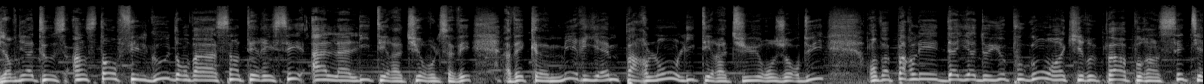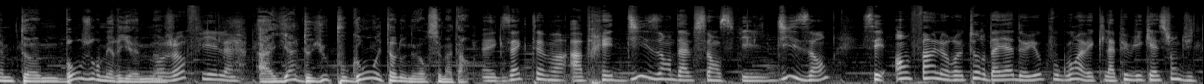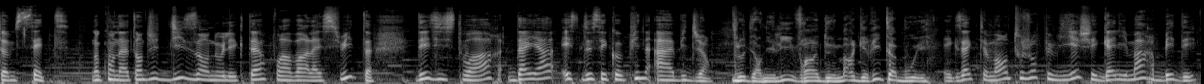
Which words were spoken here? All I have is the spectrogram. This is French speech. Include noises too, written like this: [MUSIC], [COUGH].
Bienvenue à tous. Instant Feel Good, on va s'intéresser à la littérature, vous le savez, avec euh, Myriam. Parlons littérature aujourd'hui. On va parler d'Aya de Yopougon hein, qui repart pour un septième tome. Bonjour Myriam. Bonjour Phil. Aya de Yopougon est à l'honneur ce matin. Exactement. Après dix ans d'absence, Phil, dix ans, c'est enfin le retour d'Aya de Yopougon avec la publication du tome 7. Donc on a attendu 10 ans, nous lecteurs, pour avoir la suite des histoires d'Aya et de ses copines à Abidjan. Le dernier livre hein, de Marguerite Aboué. Exactement, toujours publié chez Gallimard BD.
